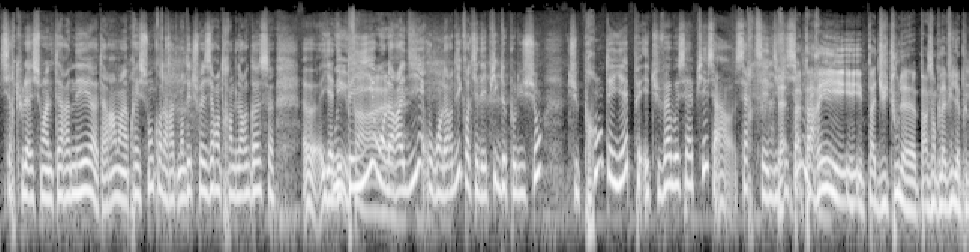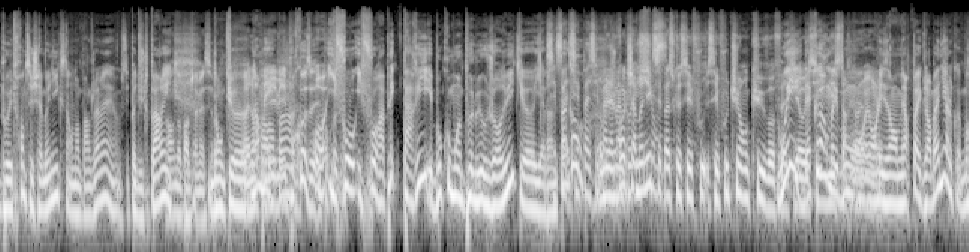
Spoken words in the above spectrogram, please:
circulation alternée, euh, t'as vraiment l'impression qu'on leur a demandé de choisir entre un de leurs gosses. Euh, il y a Oui, des pays où on leur a dit, où on leur dit quand il y a des pics de pollution, tu prends tes yep et tu vas bosser à pied. Ça, certes, c'est Bah, difficile. Pa- mais- Paris est, est pas du tout, la- par exemple, la ville la plus polluée de France, c'est Chamonix, ça, on n'en parle jamais. C'est pas du tout Paris. Non, on n'en parle jamais. c'est Donc, euh, non, mais, parlons pas. pour cause, oh, pour il, faut, il faut rappeler que Paris est beaucoup moins pollué aujourd'hui qu'il y a C'est pas, 25 c'est ans. pas, pas mais la je même crois que Chamonix, pollution. c'est parce que c'est fou- c'est foutu en cuve. En fait. Il Oui, y a aussi d'accord, mais bon, on les emmerde pas avec leur bagnole. Quoi. Bon.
